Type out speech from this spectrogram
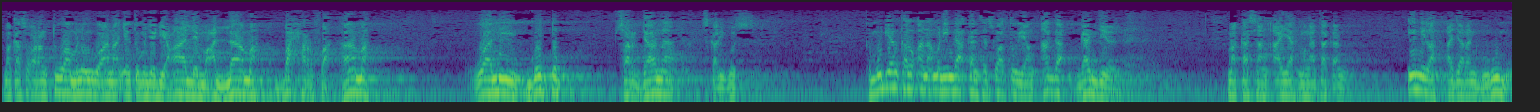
maka seorang tua menunggu anaknya itu menjadi alim, allamah, bahar, fahamah, wali, gutub, sarjana sekaligus. Kemudian kalau anak menindakkan sesuatu yang agak ganjil, maka sang ayah mengatakan, inilah ajaran gurumu.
